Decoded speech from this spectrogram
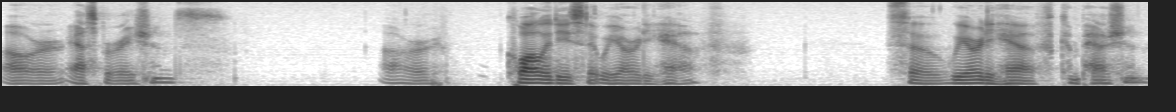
our aspirations, our qualities that we already have. So we already have compassion.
